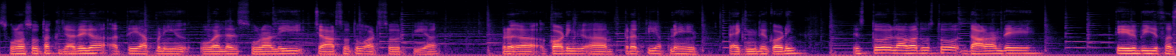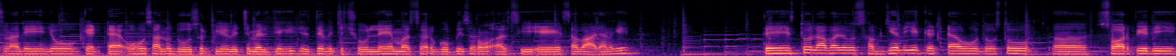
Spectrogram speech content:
1600 ਤੱਕ ਜਾਵੇਗਾ ਅਤੇ ਆਪਣੀ OL 16 ਲਈ 400 ਤੋਂ 800 ਰੁਪਿਆ ਅਕੋਰਡਿੰਗ ਪ੍ਰਤੀ ਆਪਣੇ ਪੈਕਿੰਗ ਦੇ ਅਕੋਰਡਿੰਗ ਇਸ ਤੋਂ ਇਲਾਵਾ ਦੋਸਤੋ ਦਾਲਾਂ ਦੇ ਤੇਲ ਬੀਜ ਫਸਲਾਂ ਦੀ ਜੋ ਕਿੱਟ ਹੈ ਉਹ ਸਾਨੂੰ 200 ਰੁਪਏ ਵਿੱਚ ਮਿਲ ਜੇਗੀ ਜਿਸ ਦੇ ਵਿੱਚ ਛੋਲੇ ਮਸਰ ਗੋਭੀ ਸਰੋਂ ਅਲਸੀ ਇਹ ਸਭ ਆ ਜਾਣਗੇ। ਤੇ ਇਸ ਤੋਂ ਇਲਾਵਾ ਜੋ ਸਬਜ਼ੀਆਂ ਦੀ ਇਹ ਕਿੱਟ ਹੈ ਉਹ ਦੋਸਤੋ ਅ, 100 ਰੁਪਏ ਦੀ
